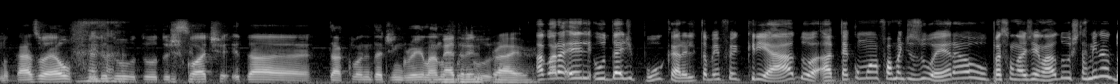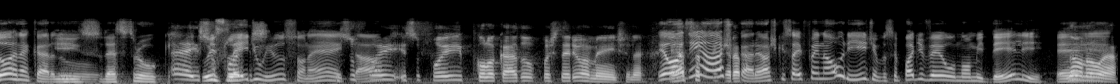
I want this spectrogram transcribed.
no caso é o filho do, do, do Scott e da, da clone da Jean Grey lá no Madeline futuro. Pryor. Agora, ele, o Deadpool, cara, ele também foi criado até como uma forma de zoeira o personagem lá do Exterminador, né, cara? Do... Isso, Deathstroke. É, isso o Slade foi, Wilson, né, isso Foi, isso foi colocado posteriormente, né? Eu Essa nem acho, era... cara. Eu acho que isso aí foi na origem. Você pode ver o nome dele. É... Não, não é.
